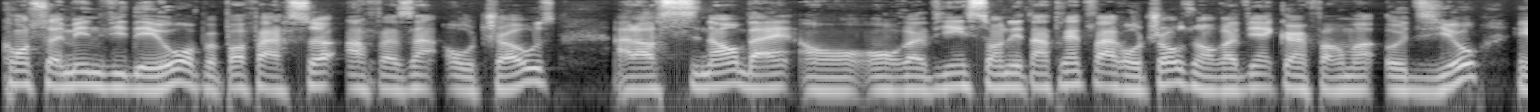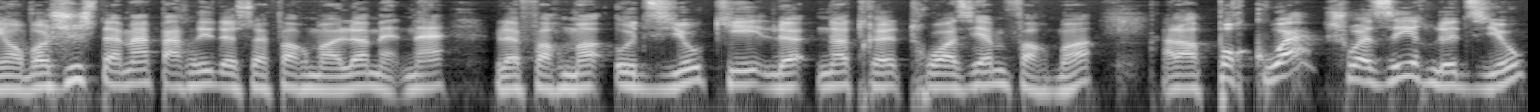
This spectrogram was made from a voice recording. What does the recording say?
consommer une vidéo, on peut pas faire ça en faisant autre chose. Alors sinon, ben, on, revient, si on est en train de faire autre chose, on revient avec un format audio et on va justement parler de ce format-là maintenant, le format audio qui est le, notre troisième format. Alors pourquoi choisir l'audio?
